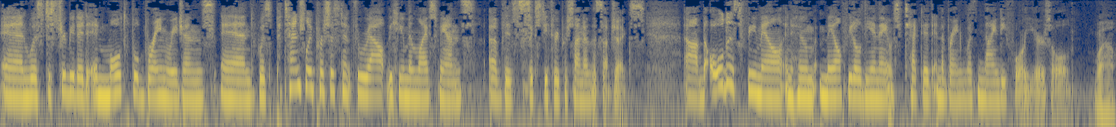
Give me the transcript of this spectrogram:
and was distributed in multiple brain regions and was potentially persistent throughout the human lifespans of these 63% of the subjects. Uh, the oldest female in whom male fetal DNA was detected in the brain was 94 years old. Wow.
